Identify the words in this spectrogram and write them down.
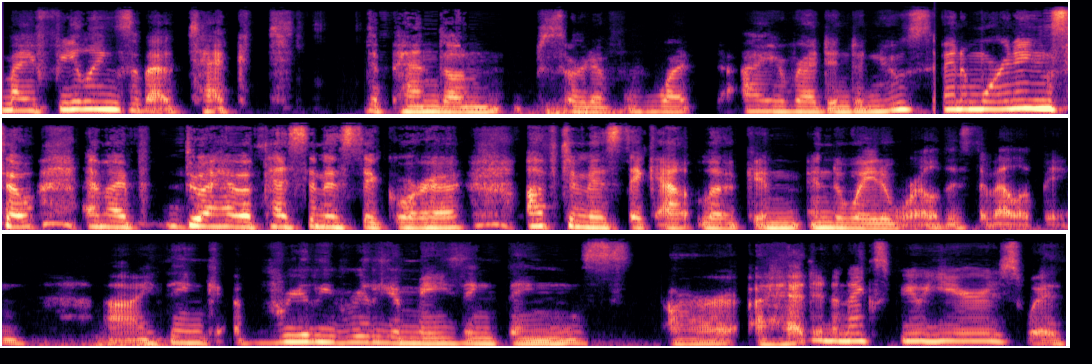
my feelings about tech t- depend on sort of what I read in the news in the morning. So, am I do I have a pessimistic or a optimistic outlook in in the way the world is developing? I think really, really amazing things are ahead in the next few years with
